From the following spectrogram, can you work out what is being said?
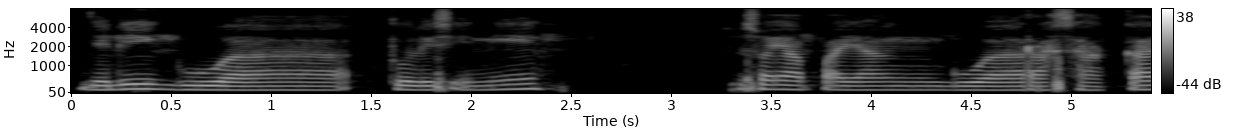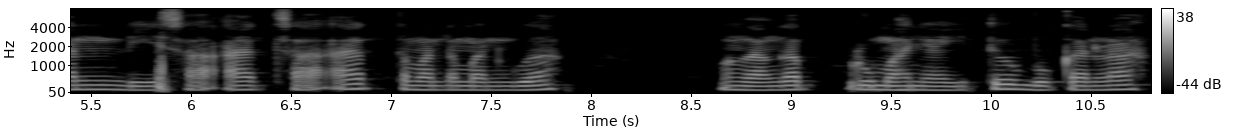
Jadi gue tulis ini sesuai apa yang gue rasakan di saat-saat teman-teman gue menganggap rumahnya itu bukanlah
